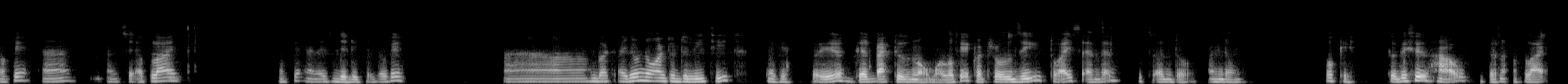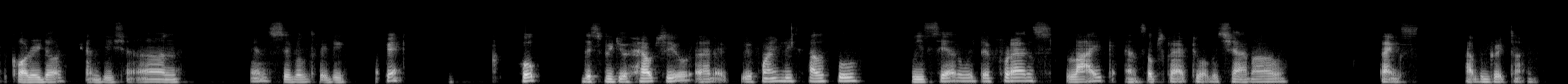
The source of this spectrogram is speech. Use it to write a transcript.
Okay and and say apply. Okay and it's deleted. Okay but I don't want to delete it. Okay so here get back to the normal. Okay control Z twice and then it's undo undone. Okay so this is how you're gonna apply corridor transition in civil 3d okay hope this video helps you and if you find this helpful please share with your friends like and subscribe to our channel. Thanks. Have a great time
